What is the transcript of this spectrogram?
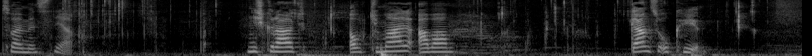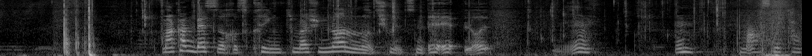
Zwei Münzen, ja. Nicht gerade optimal, aber ganz okay. Man kann besseres kriegen, zum Beispiel 99 Münzen. Äh, lol. Mm. Mm. Mach's lecker.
